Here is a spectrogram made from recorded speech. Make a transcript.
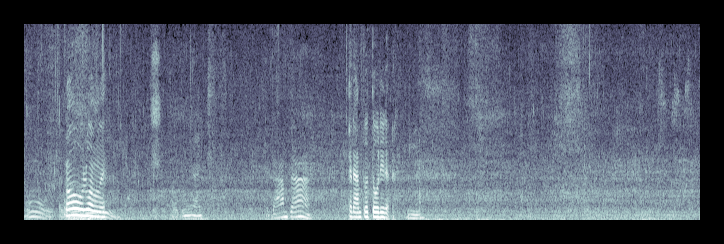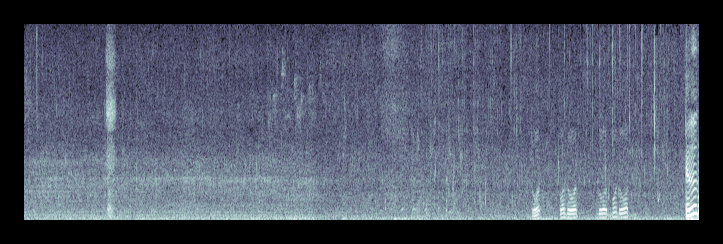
โอ้ย โอ้ ล่วงเลยเอาตรงนี้ไงตามจ้ากระดามตัวโตดีแหละอืมโดดบ่โดดโดดบ่โดดตึง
